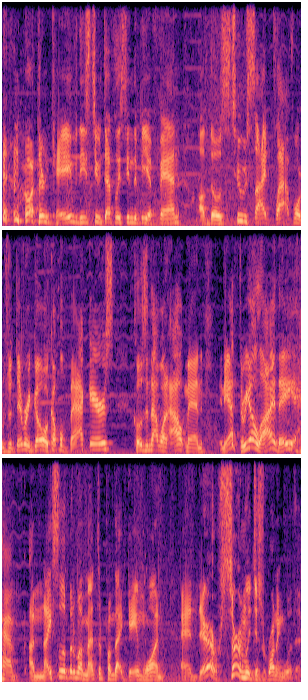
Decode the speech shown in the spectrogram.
Northern Cave. These two definitely seem to be a fan of those two side platforms. But there we go, a couple back airs, closing that one out, man. And yeah, 3LI, they have a nice little bit of momentum from that game one, and they're certainly just running with it.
